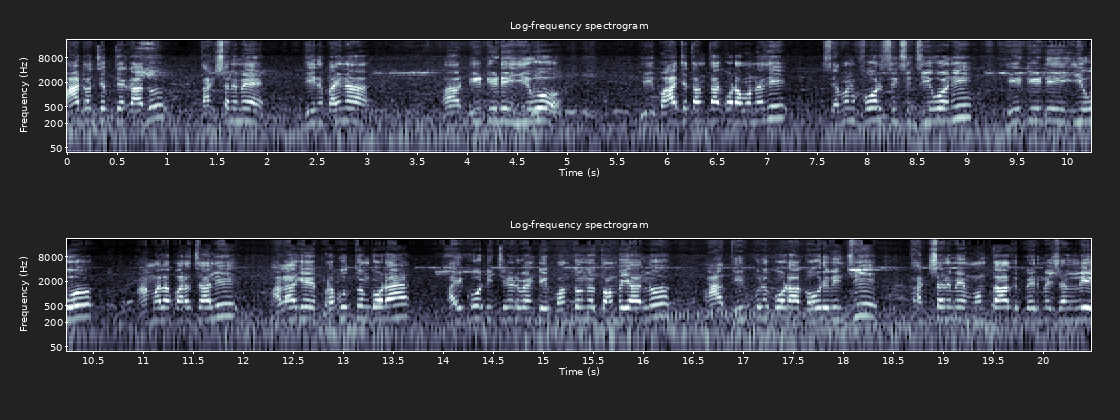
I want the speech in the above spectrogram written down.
మాటలు చెప్తే కాదు తక్షణమే దీనిపైన టీటీడీ ఈఓ ఈ బాధ్యత అంతా కూడా ఉన్నది. సెవెన్ ఫోర్ సిక్స్ జీవోని టీటీడీ ఈఓ అమలుపరచాలి. అలాగే ప్రభుత్వం కూడా హైకోర్టు ఇచ్చినటువంటి పంతొమ్మిది వందల తొంభై ఆరులో ఆ తీర్పును కూడా గౌరవించి తక్షణమే ముంతాజ్ పెర్మిషన్లు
